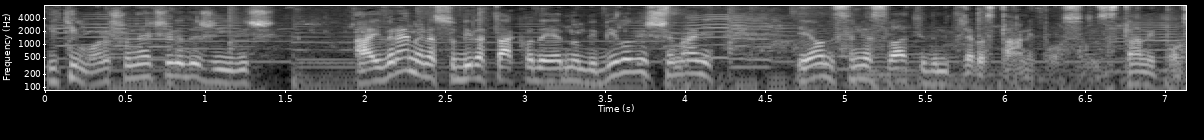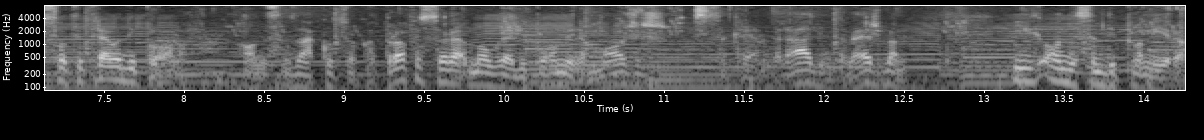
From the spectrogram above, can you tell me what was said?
i ti moraš od nečega da živiš. A i vremena su bila takva da jednom bi bilo više manje. I onda sam ja shvatio da mi treba stani posao. Za stani posao ti treba diploma. Onda sam zakucao kod profesora, mogu ja diplomiram, možeš. Sam krenuo da radim, da vežbam. i onda sam diplomirao.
